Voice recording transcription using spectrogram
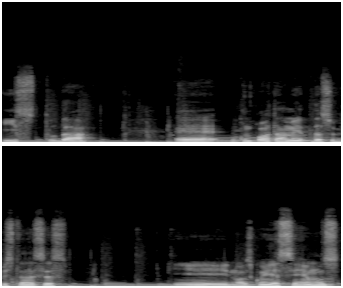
estudar é, o comportamento das substâncias que nós conhecemos,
